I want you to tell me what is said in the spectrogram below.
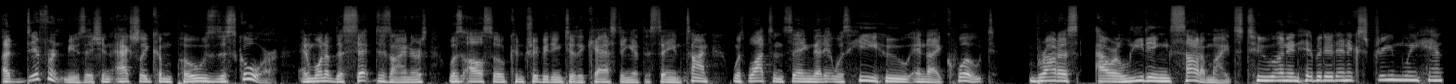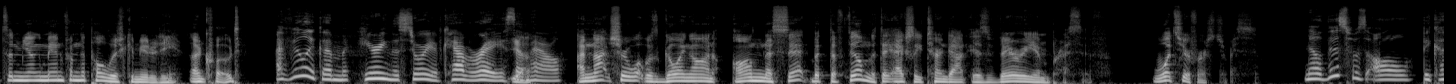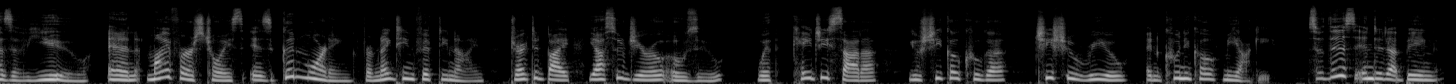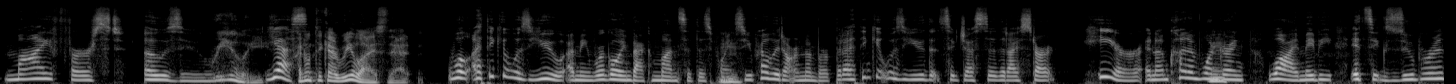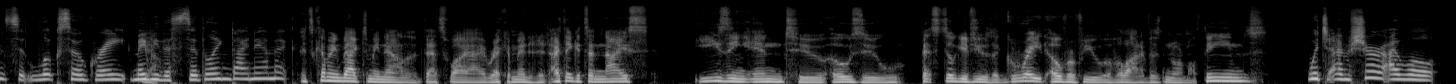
a different musician actually composed the score, and one of the set designers was also contributing to the casting at the same time, with Watson saying that it was he who, and I quote, brought us our leading sodomites, two uninhibited and extremely handsome young men from the Polish community, unquote. I feel like I'm hearing the story of Cabaret Yeah. somehow. I'm not sure what was going on on the set, but the film that they actually turned out is very impressive. What's your first choice? Now, this was all because of you. And my first choice is Good Morning from 1959, directed by Yasujiro Ozu, with Keiji Sada, Yoshiko Kuga, Chishu Ryu, and Kuniko Miyake. So, this ended up being my first Ozu. Really? Yes. I don't think I realized that. Well, I think it was you. I mean, we're going back months at this point, mm-hmm. so you probably don't remember, but I think it was you that suggested that I start here. And I'm kind of mm. wondering why. Maybe it's exuberance. It looks so great. Maybe Yeah. the sibling dynamic. It's coming back to me now that that's why I recommended it. I think it's a nice easing into Ozu that still gives you the great overview of a lot of his normal themes. which I'm sure I will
